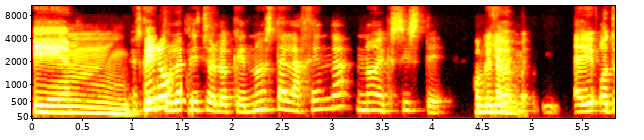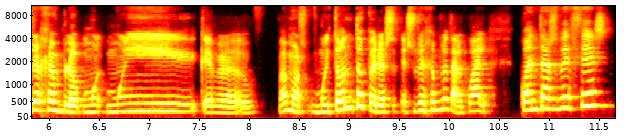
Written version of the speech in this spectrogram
Em, es que pero... tú lo has dicho, lo que no está en la agenda no existe. Completamente. hay otro ejemplo muy, muy que, vamos, muy tonto, pero es, es, un ejemplo tal cual. ¿Cuántas veces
